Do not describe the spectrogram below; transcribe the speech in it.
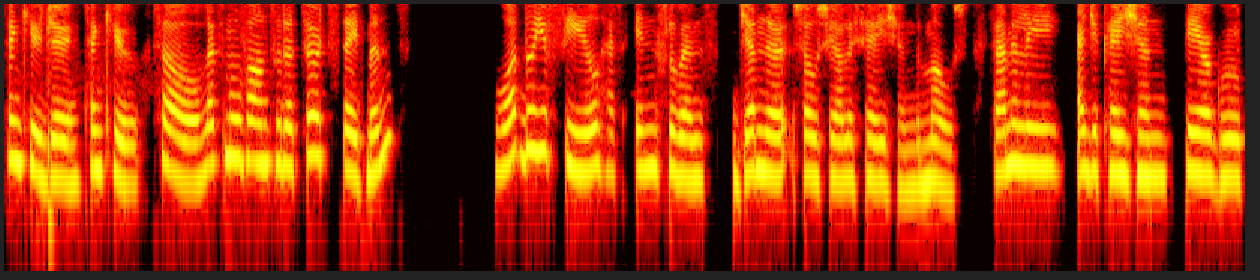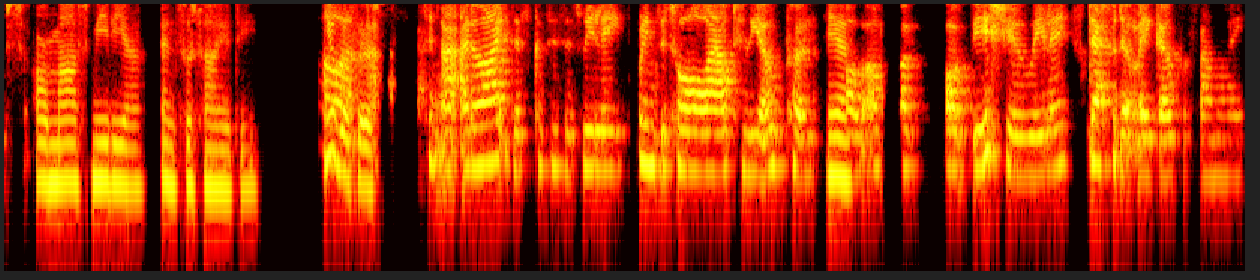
Thank you, Jayne. Thank you. So let's move on to the third statement. What do you feel has influenced gender socialization the most? Family, education, peer groups, or mass media and society? You Oh, go first. I think I, I like this because this is really brings it all out in the open Yeah. of, of, of, of the issue. Really, definitely go for family.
